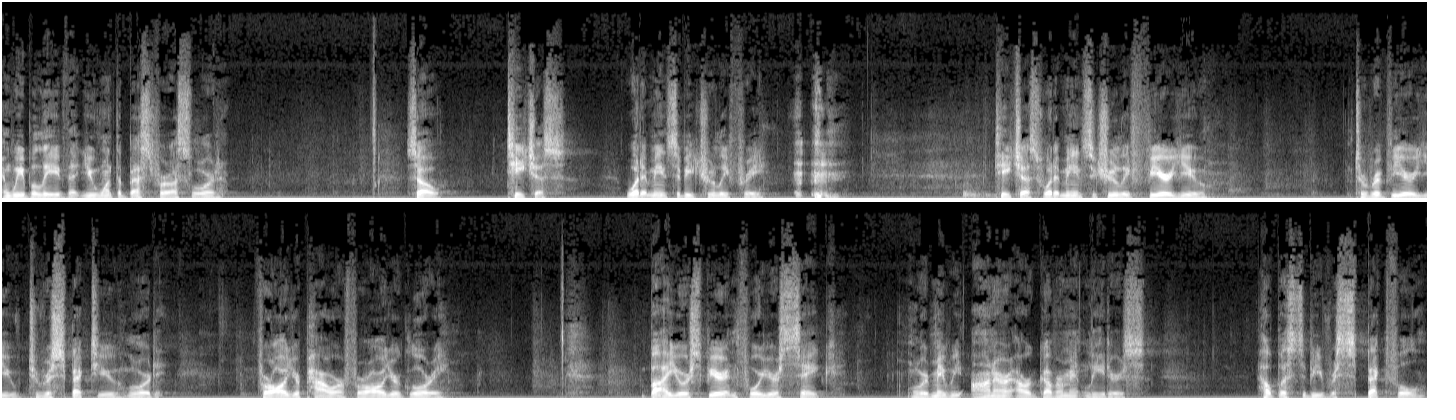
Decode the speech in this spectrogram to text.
and we believe that you want the best for us, Lord. So, teach us what it means to be truly free. Teach us what it means to truly fear you, to revere you, to respect you, Lord, for all your power, for all your glory. By your Spirit and for your sake, Lord, may we honor our government leaders. Help us to be respectful,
